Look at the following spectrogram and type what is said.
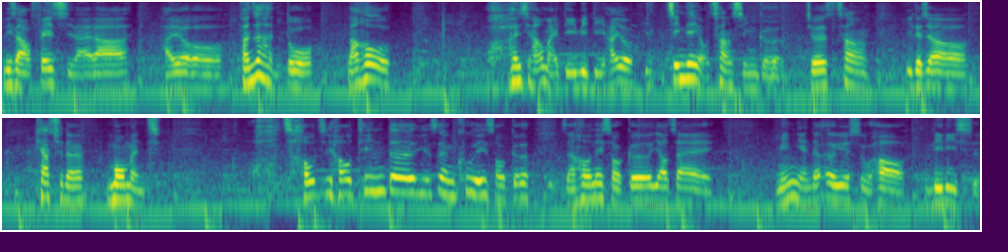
Lisa 飞起来啦。还有，反正很多。然后我很想要买 DVD。还有今天有唱新歌，就是唱一个叫《Catch the Moment》，哇，超级好听的，也是很酷的一首歌。然后那首歌要在明年的二月十五号离历史。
